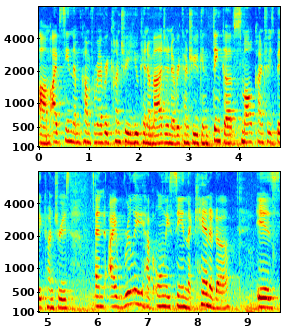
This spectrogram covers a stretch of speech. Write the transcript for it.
um, I've seen them come from every country you can imagine, every country you can think of, small countries, big countries. And I really have only seen that Canada is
